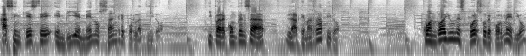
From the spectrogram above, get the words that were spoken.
hacen que éste envíe menos sangre por latido. Y para compensar, late más rápido. Cuando hay un esfuerzo de por medio,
